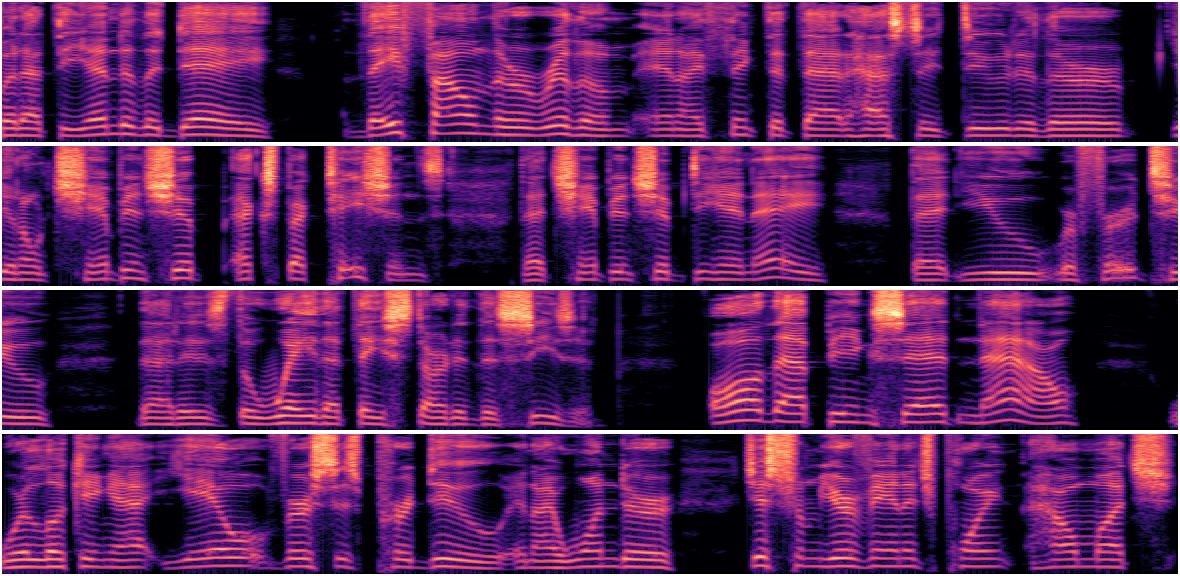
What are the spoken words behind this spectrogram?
But at the end of the day, they found their rhythm. And I think that that has to do to their, you know, championship expectations, that championship DNA that you referred to, that is the way that they started this season. All that being said, now we're looking at Yale versus Purdue. And I wonder just from your vantage point, how much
